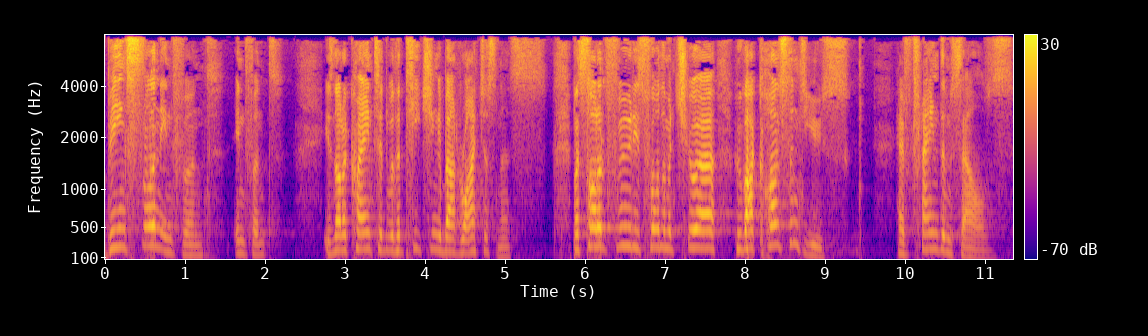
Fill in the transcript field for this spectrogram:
being still an infant, infant, is not acquainted with the teaching about righteousness. But solid food is for the mature who by constant use have trained themselves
